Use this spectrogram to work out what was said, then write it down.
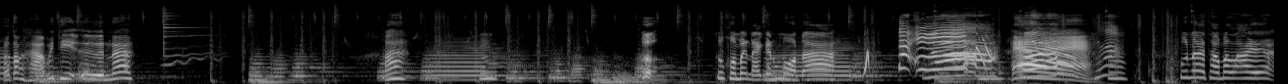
เราต้องหาวิธีอื่นนะอะอืมเอ้อทุกคนไปไหนกันหมดอะแฮ่พวกนายทำอะไรอะ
